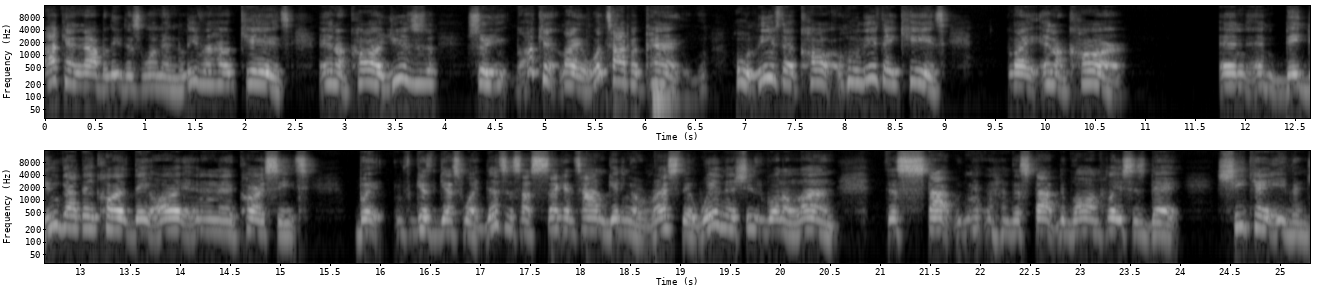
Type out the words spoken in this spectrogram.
I cannot believe this woman leaving her kids in a car. Uses so you I can't like what type of parent who leaves their car who leaves their kids like in a car? And and they do got their car they are in their car seats but guess guess what? This is her second time getting arrested. When is she going to learn to stop to stop the going places that she can't even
